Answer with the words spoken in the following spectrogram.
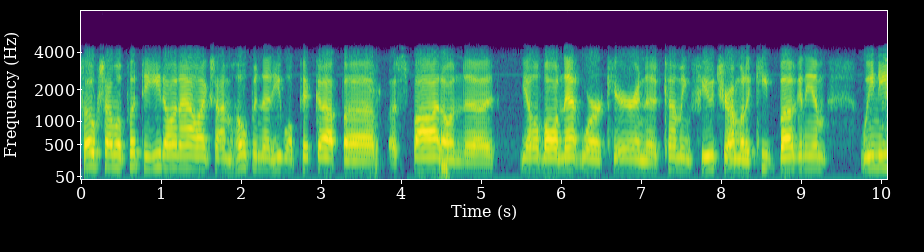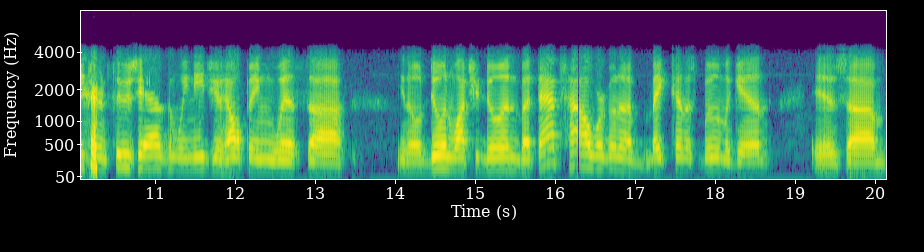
folks. I'm going to put the heat on Alex. I'm hoping that he will pick up uh, a spot on the YellaBall Network here in the coming future. I'm going to keep bugging him. We need your enthusiasm. We need you helping with, uh, you know, doing what you're doing. But that's how we're going to make tennis boom again. Is um,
